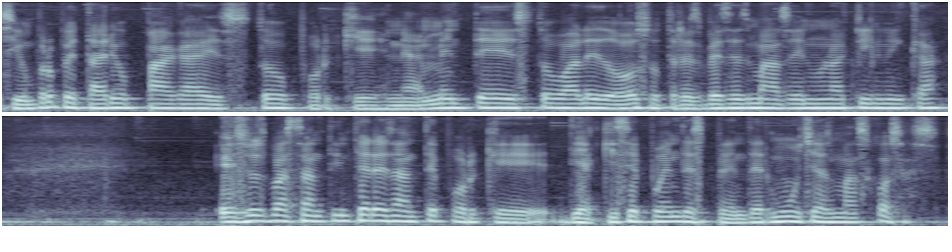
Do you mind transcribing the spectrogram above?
si un propietario paga esto, porque generalmente esto vale dos o tres veces más en una clínica, eso es bastante interesante porque de aquí se pueden desprender muchas más cosas.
